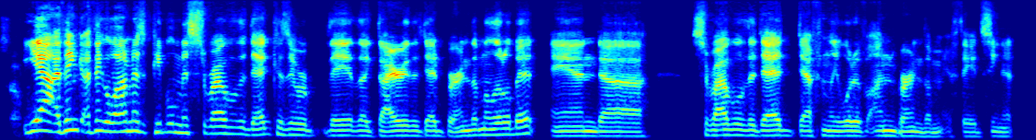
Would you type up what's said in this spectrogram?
So Yeah, I think I think a lot of miss, people missed Survival of the Dead because they were they like Diary of the Dead burned them a little bit, and uh, Survival of the Dead definitely would have unburned them if they had seen it.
